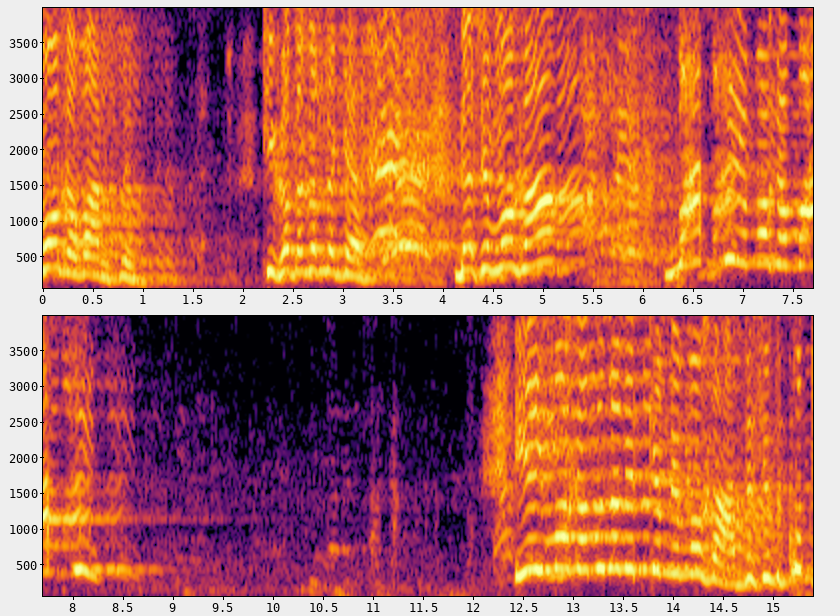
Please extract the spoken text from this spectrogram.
মগা বাড়ছে। কি কথা করলে কে দেশে মগা বাড়ছে মগা বাড়ছে এই মগা বুঝাবেন কেমনে মগা দেশে যে কত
